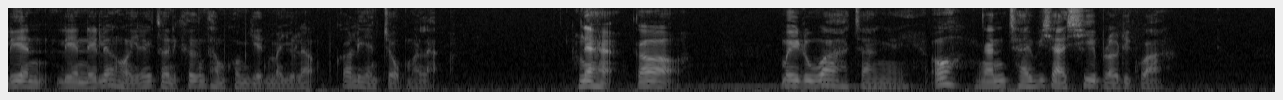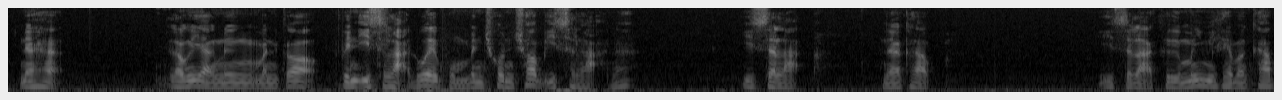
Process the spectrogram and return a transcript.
เรียนเรียนในเรื่องของอิเล็กทรอนิกส์เครื่องทำความเย็นมาอยู่แล้ว ก็เรียนจบมาแล้วนะฮะก็ไม่รู้ว่าจะไง โอ้งั้นใช้วิชาชีพเราดีกว่านะฮะแล้วก็อย่างหนึ่งมันก็เป็นอิสระด้วยผมเป็นชนชอบอิสระนะ อิสระนะครับ อิสระคือไม่มีใครบังคับ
